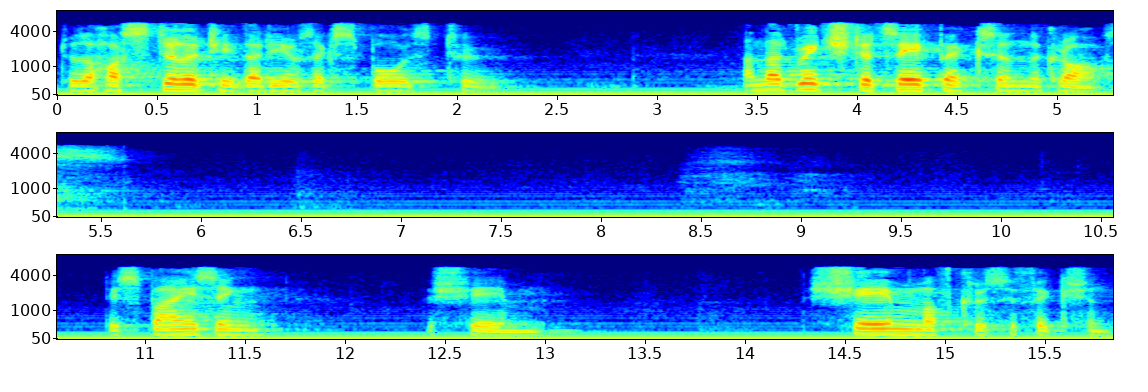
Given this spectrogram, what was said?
to the hostility that he was exposed to, and that reached its apex in the cross. Despising the shame, shame of crucifixion.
